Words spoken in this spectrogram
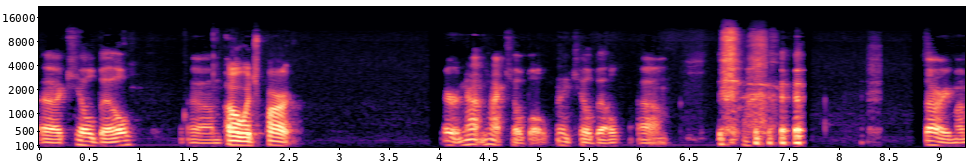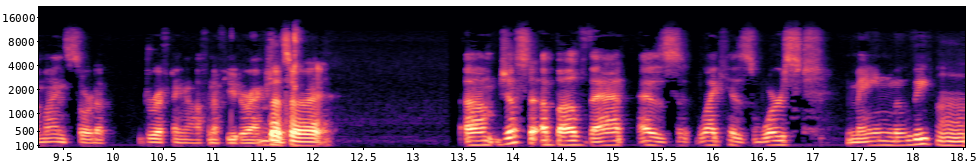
uh, Kill Bill, um, Oh, which part? or not not Kill Bill, Kill Bill. Um, sorry, my mind's sort of drifting off in a few directions. That's all right. Um, just above that as like his worst main movie. hmm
